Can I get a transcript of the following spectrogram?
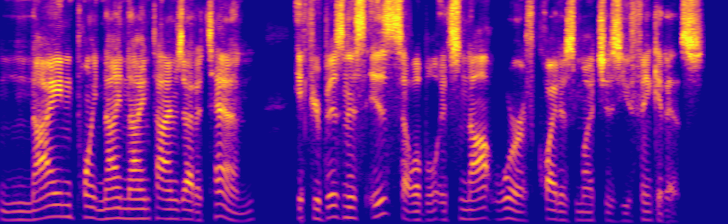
9.99 times out of 10, if your business is sellable, it's not worth quite as much as you think it is.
